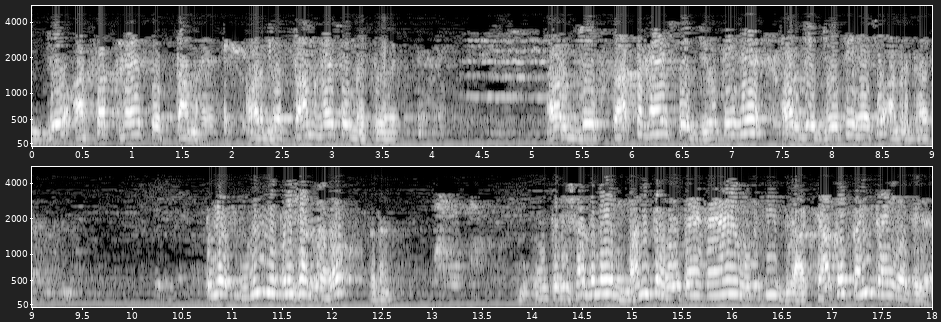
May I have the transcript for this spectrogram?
जो असत है तो तम है। और जो तम है तो मृत्यु है। और जो सत है सो ज्योति है। और जो ज्योति है सो अमृत है। ये मूल उपनिषद में हो उपनिषद में मंत्र होते हैं, उनकी व्याख्या तो कहीं कहीं होती है।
